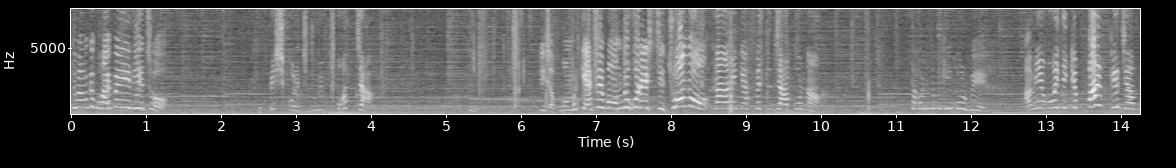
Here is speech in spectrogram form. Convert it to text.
তুমি আমাকে ভয় পাইয়ে দিয়েছ। বেশ করেছ তুমি পচা। প্লিজ আপু আমার ক্যাফে বন্ধ করে এসেছি। চলো। না আমি ক্যাফেতে যাব না। তাহলে তুমি কি করবে? আমি ওইদিকে পার্কে যাব।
